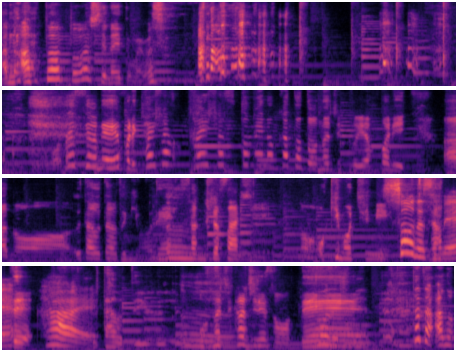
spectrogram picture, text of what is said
あのアップアップはしてないと思います。ですよね。やっぱり会社会社勤めの方と同じくやっぱりあの歌歌う時もね、うん作者さんにのお気持ちにそうですなってね。はい。歌うという、うん同じ感じですもんそうですねね。。ただあの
